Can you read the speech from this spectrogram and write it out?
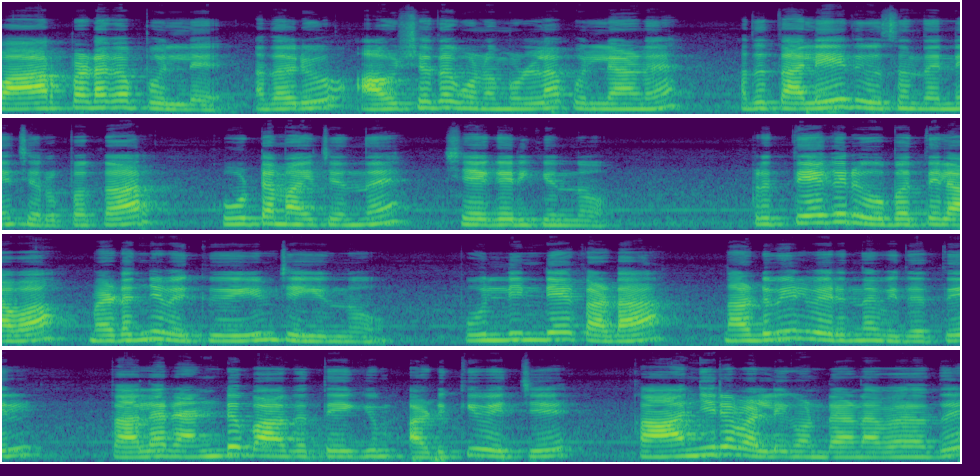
പാർപ്പടക പുല്ല് അതൊരു ഔഷധ ഗുണമുള്ള പുല്ലാണ്. അത് തലേ ദിവസം തന്നെ ചെറുപ്പക്കാർ കൂട്ടമായി ചെന്ന് ശേഖരിക്കുന്നു. പ്രത്യേക രൂപത്തിൽ അവ മെടഞ്ഞു വെക്കുകയും ചെയ്യുന്നു. പുല്ലിന്റെ കട നടുവിൽ വരുന്ന വിധത്തിൽ തല രണ്ട് ഭാഗത്തേക്കും അടുക്കി വെച്ച് കാഞ്ഞിര വള്ളി കൊണ്ടാണ് അവർ അത്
